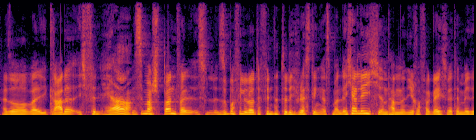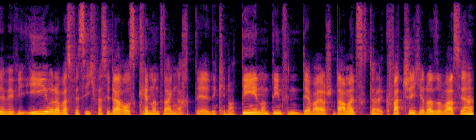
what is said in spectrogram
Also, weil gerade, ich finde, ja. das ist immer spannend, weil es, super viele Leute finden natürlich Wrestling erstmal lächerlich und haben dann ihre Vergleichswerte mit der WWE oder was weiß ich, was sie daraus kennen und sagen, ach, der, der kennt noch den und den, find, der war ja schon damals total quatschig oder sowas, ja.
